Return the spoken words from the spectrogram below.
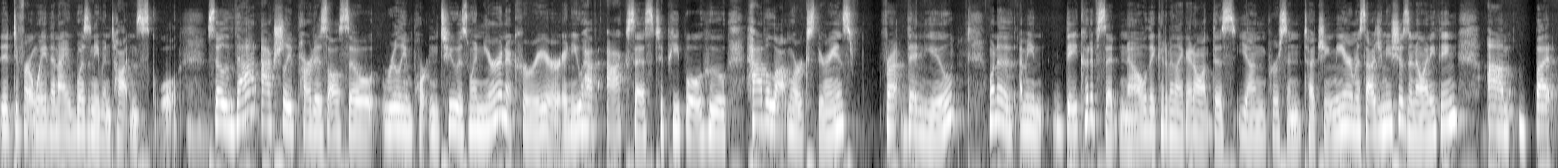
a, different way than i wasn't even taught in school. Mm-hmm. so that actually part is also really important too is when you're in a career and you have access to people who have a lot more experience front than you. One of the, I mean, they could have said no. They could have been like, I don't want this young person touching me or massaging me. She doesn't know anything. Um, but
